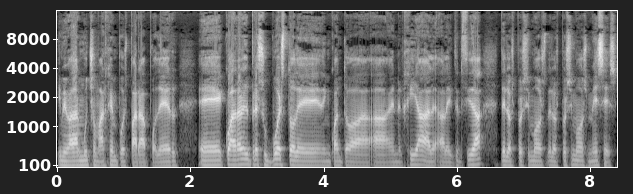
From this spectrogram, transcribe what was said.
y me va a dar mucho margen pues para poder eh, cuadrar el presupuesto de, en cuanto a, energía, a, electricidad de los próximos, de los próximos meses.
